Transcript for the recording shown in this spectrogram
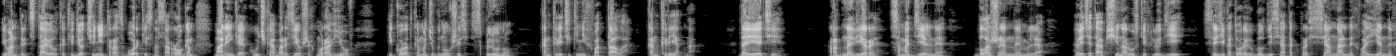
Иван представил, как идет чинить разборки с носорогом маленькая кучка оборзевших муравьев, и, коротко матюгнувшись, сплюнул. Конкретики не хватало. Конкретно. Да и эти родноверы, самодельные, блаженные мля. А ведь это община русских людей, среди которых был десяток профессиональных военных.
